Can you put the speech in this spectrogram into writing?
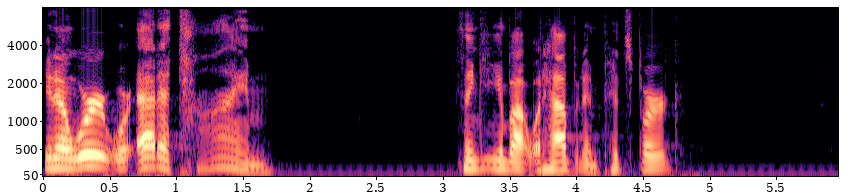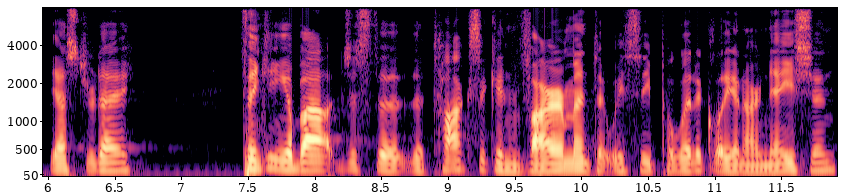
You know, we're, we're at a time thinking about what happened in Pittsburgh yesterday, thinking about just the, the toxic environment that we see politically in our nation,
